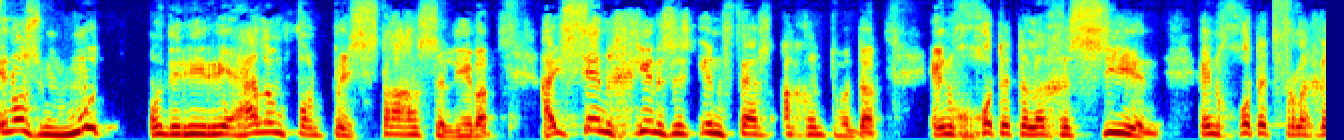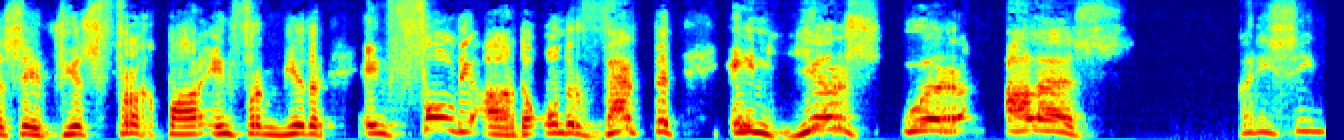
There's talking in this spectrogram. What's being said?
En ons moet onder die riem van prestasie lewe. Hy sê in Genesis 1 vers 28 en God het hulle geseën en God het vir hulle gesê wees vrugbaar en vermeerder en vul die aarde, onderwerp dit en heers oor alles. Kan jy sien?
